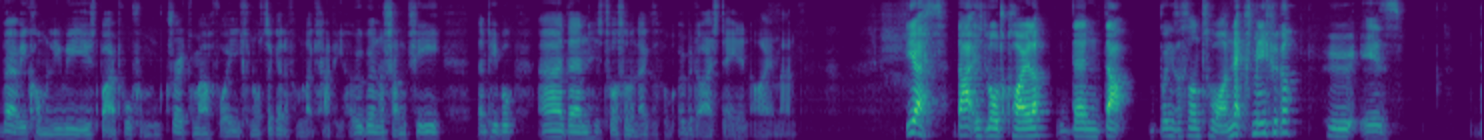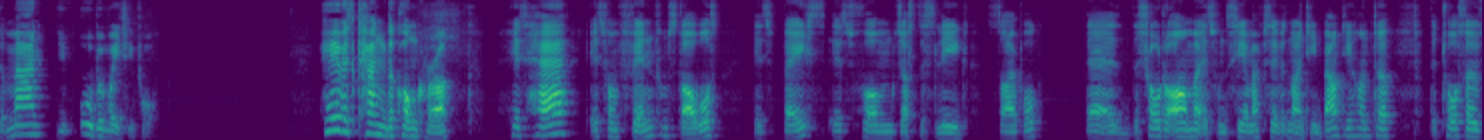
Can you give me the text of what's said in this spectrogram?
very commonly reused, but I pulled from Draco Malfoy. You can also get it from like Happy Hogan or Shang Chi. Then people, and then his torso and legs from Obadiah Stane in Iron Man. Yes, that is Lord Krylar. Then that brings us on to our next minifigure, who is the man you've all been waiting for. Here is Kang the Conqueror. His hair is from Finn from Star Wars. His face is from Justice League Cyborg. There, the shoulder armor is from the CMF Series 19 Bounty Hunter. The torso's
